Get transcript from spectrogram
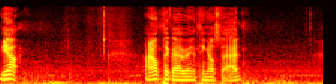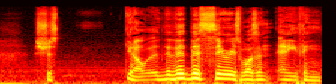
yeah. I don't think I have anything else to add. It's just, you know, th- th- this series wasn't anything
